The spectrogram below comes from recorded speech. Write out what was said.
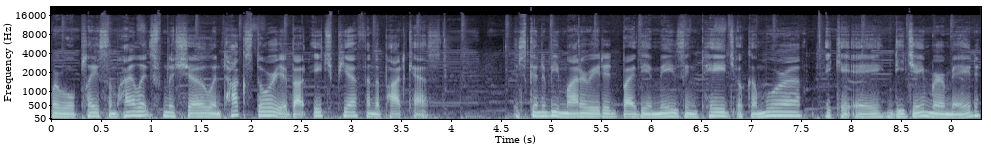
where we'll play some highlights from the show and talk story about HPF and the podcast. It's going to be moderated by the amazing Paige Okamura, aka DJ Mermaid,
